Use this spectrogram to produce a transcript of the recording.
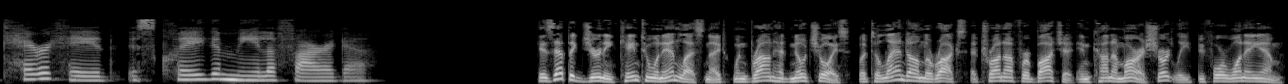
ceithre is chuige míle. His epic journey came to an end last night when Brown had no choice but to land on the rocks at Trá Bhacha in Connemara shortly before 1 a.m.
